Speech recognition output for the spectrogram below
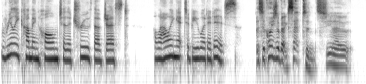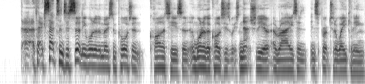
really coming home to the truth of just allowing it to be what it is. It's a question of acceptance, you know. Uh, acceptance is certainly one of the most important qualities and, and one of the qualities which naturally arise in, in spiritual awakening.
